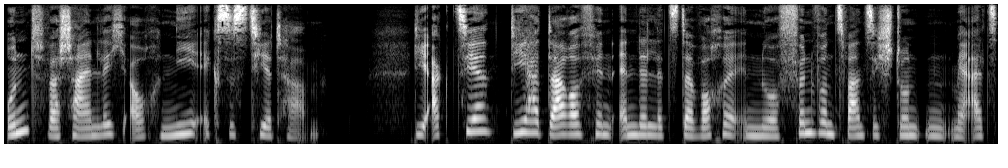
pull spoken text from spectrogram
und wahrscheinlich auch nie existiert haben. Die Aktie, die hat daraufhin Ende letzter Woche in nur 25 Stunden mehr als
